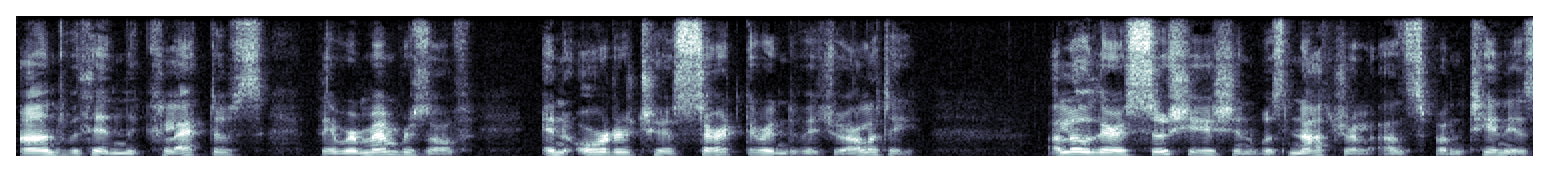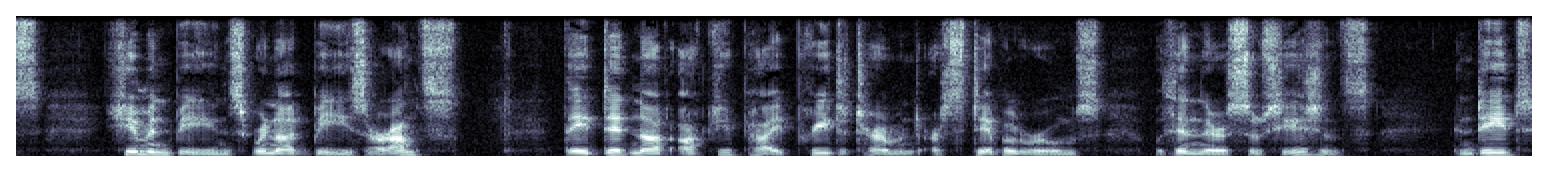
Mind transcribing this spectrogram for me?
and within the collectives they were members of in order to assert their individuality. Although their association was natural and spontaneous, human beings were not bees or ants. They did not occupy predetermined or stable roles within their associations. Indeed,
